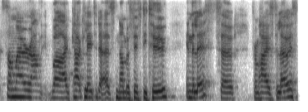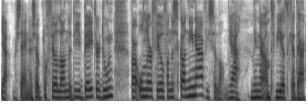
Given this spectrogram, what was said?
somewhere around, well, I've calculated it as number 52 in the list. So from highest to lowest. Ja, maar zijn er dus ook nog veel landen die het beter doen, waaronder veel van de Scandinavische landen. Ja, minder antibiotica daar.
